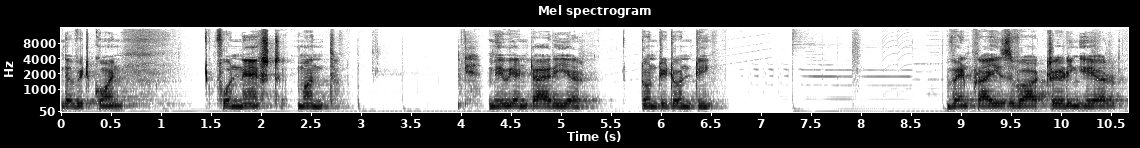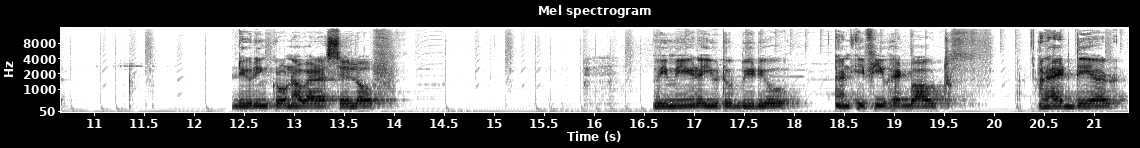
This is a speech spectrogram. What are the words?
the bitcoin for next month maybe entire year 2020 when price was trading here during coronavirus sell off we made a youtube video and if you head bought right there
